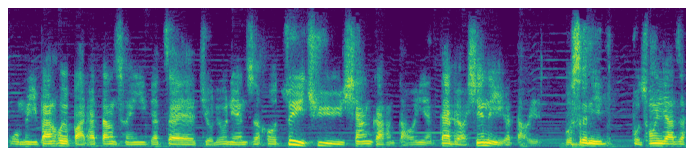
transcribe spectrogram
我们一般会把他当成一个在九六年之后最具香港导演代表性的一个导演。不是你补充一下子？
